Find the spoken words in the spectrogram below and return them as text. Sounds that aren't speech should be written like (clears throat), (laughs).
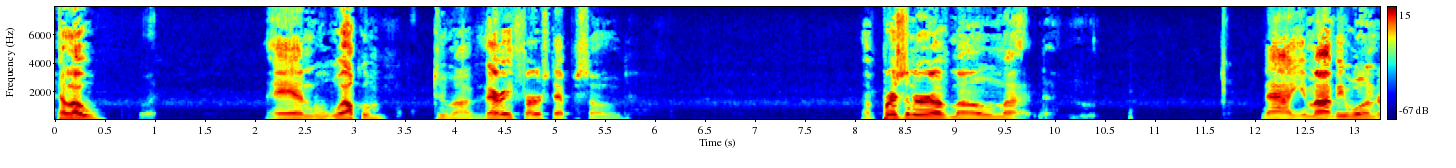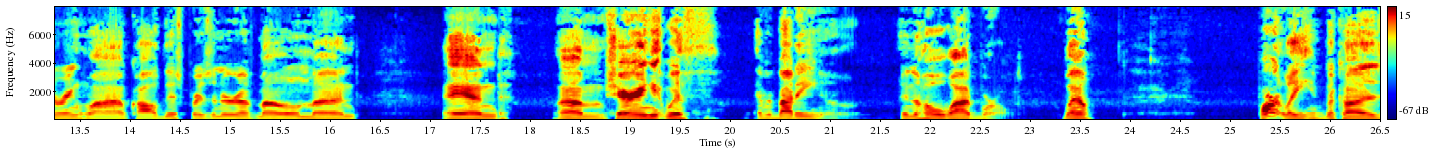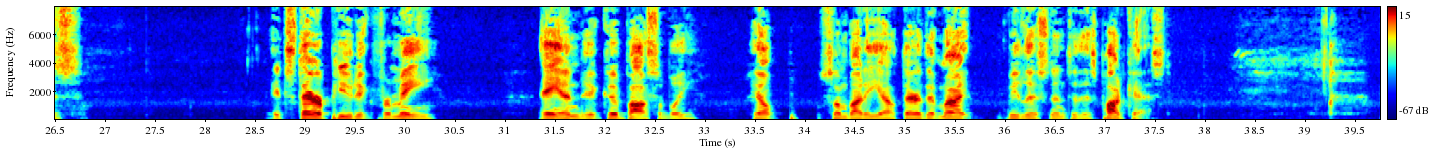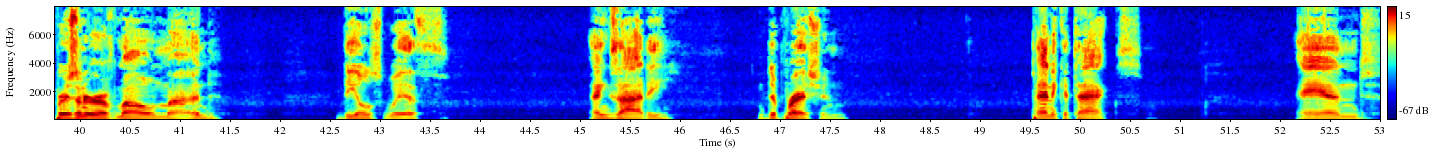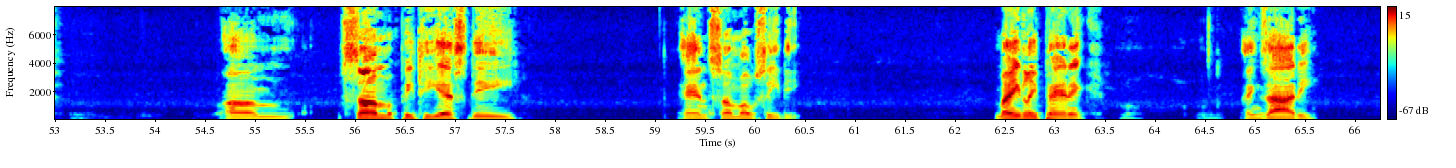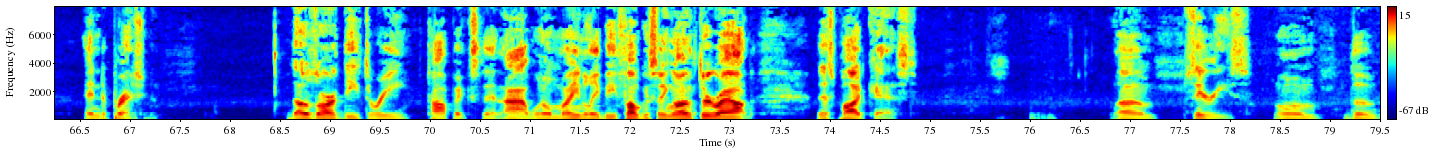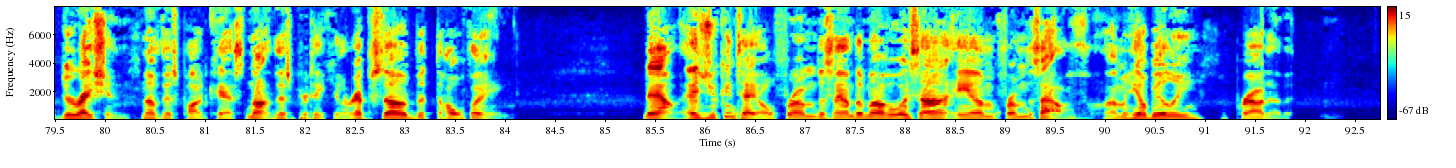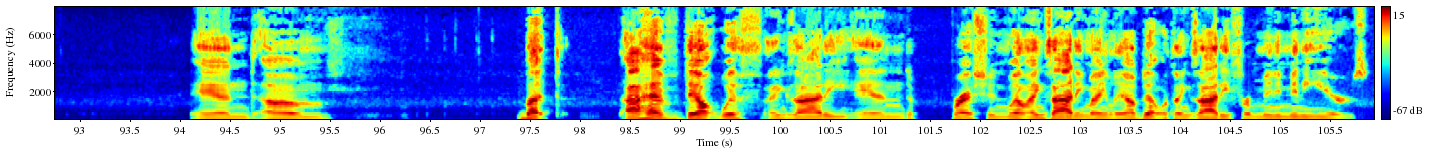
Hello, and welcome to my very first episode of Prisoner of My Own Mind. Now, you might be wondering why I'm called this Prisoner of My Own Mind, and I'm sharing it with everybody in the whole wide world. Well, partly because it's therapeutic for me and it could possibly help somebody out there that might be listening to this podcast. Prisoner of My Own Mind deals with anxiety, depression, panic attacks, and um, some PTSD and some OCD. Mainly panic, anxiety, and depression. Those are the three topics that I will mainly be focusing on throughout this podcast um, series on the duration of this podcast, not this particular episode, but the whole thing. Now, as you can tell from the sound of my voice, I am from the South. I'm a hillbilly, proud of it. And, um, but I have dealt with anxiety and depression. Well, anxiety mainly. I've dealt with anxiety for many, many years.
